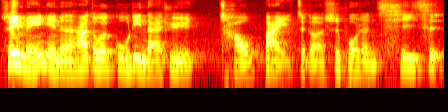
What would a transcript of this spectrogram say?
所以每一年呢，他都会固定来去朝拜这个湿婆神七次。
